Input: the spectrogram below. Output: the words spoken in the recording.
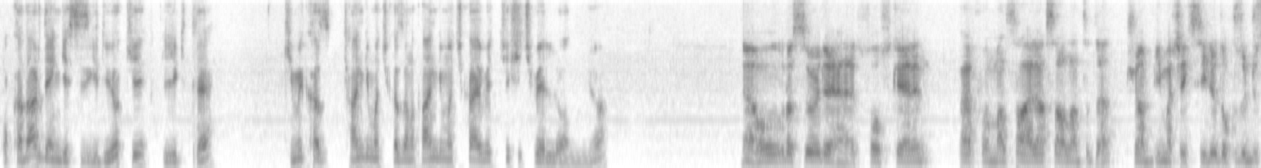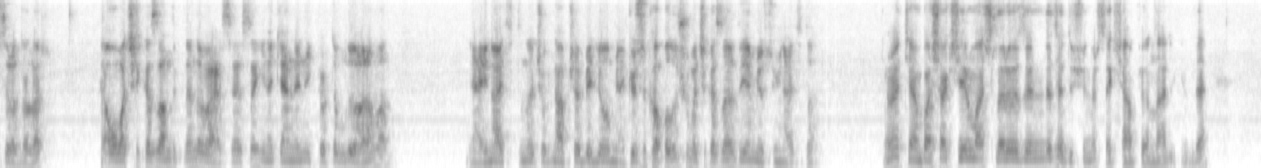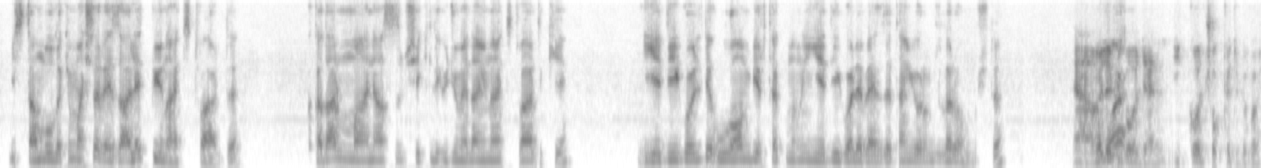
o kadar dengesiz gidiyor ki ligde kimi kaz hangi maçı kazanıp hangi maçı kaybedeceği hiç belli olmuyor. Ya orası öyle yani. Solskjaer'in performansı hala sağlantıda. Şu an bir maç eksiğiyle 9. sıradalar. Ya o maçı kazandıklarını varsayarsak yine kendilerini ilk dörtte buluyorlar ama yani United'ın da çok ne yapacağı belli olmuyor. Gözü kapalı şu maçı kazanır diyemiyorsun United'a. Evet yani Başakşehir maçları özelinde de düşünürsek Şampiyonlar Ligi'nde İstanbul'daki maçta rezalet bir United vardı. O kadar manasız bir şekilde hücum eden United vardı ki yediği golde U11 takımının yediği gole benzeten yorumcular olmuştu. Ya öyle Ama- bir gol yani. İlk gol çok kötü bir gol.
